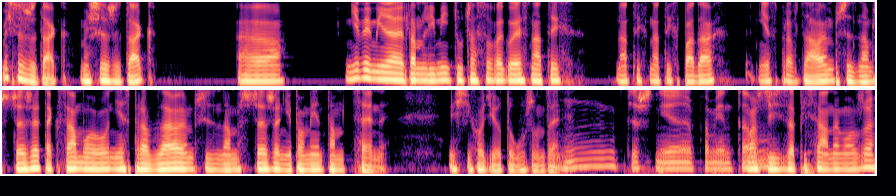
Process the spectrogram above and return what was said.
Myślę, że tak. Myślę, że tak. E, nie wiem, ile tam limitu czasowego jest na tych, na tych, na tych padach. Nie sprawdzałem, przyznam szczerze. Tak samo nie sprawdzałem, przyznam szczerze, nie pamiętam ceny, jeśli chodzi o to urządzenie. Mm, Też nie pamiętam. Masz gdzieś zapisane może?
